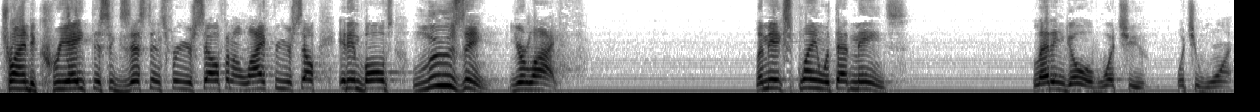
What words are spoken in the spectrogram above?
trying to create this existence for yourself and a life for yourself. It involves losing your life. Let me explain what that means. Letting go of what you, what you want.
